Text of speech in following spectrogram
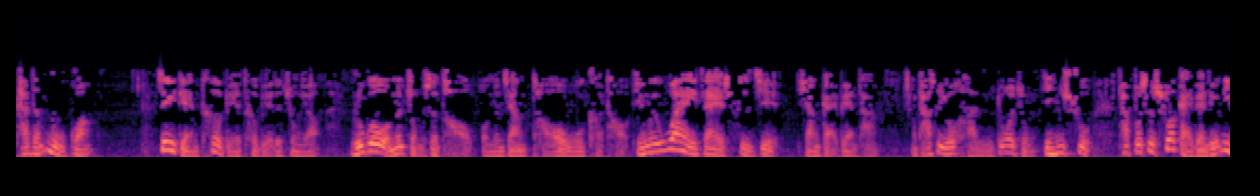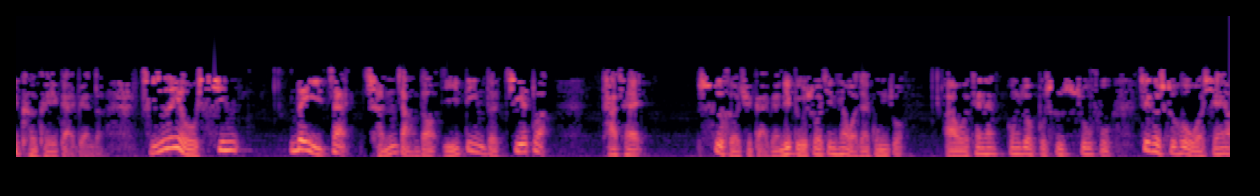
他的目光，这一点特别特别的重要。如果我们总是逃，我们将逃无可逃，因为外在世界想改变它，它是有很多种因素，它不是说改变就立刻可以改变的，只有心。内在成长到一定的阶段，它才适合去改变。你比如说，今天我在工作啊，我天天工作不是舒服，这个时候我先要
